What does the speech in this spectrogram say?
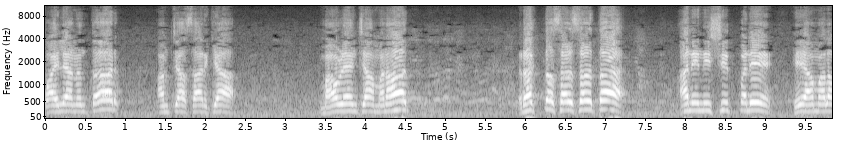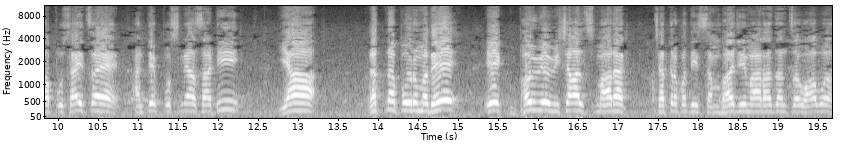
पाहिल्यानंतर आमच्या सारख्या मावळ्यांच्या मनात रक्त सळसळतं आणि निश्चितपणे हे आम्हाला पुसायचं आहे आणि ते पुसण्यासाठी या रत्नपूरमध्ये एक भव्य विशाल स्मारक छत्रपती संभाजी महाराजांचं व्हावं.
